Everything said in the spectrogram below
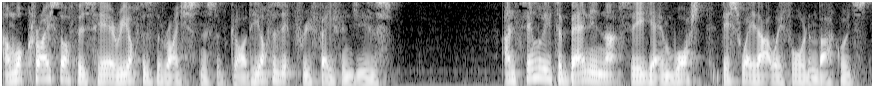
And what Christ offers here, he offers the righteousness of God. He offers it through faith in Jesus. And similarly to Ben in that sea, getting washed this way, that way, forward and backwards,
